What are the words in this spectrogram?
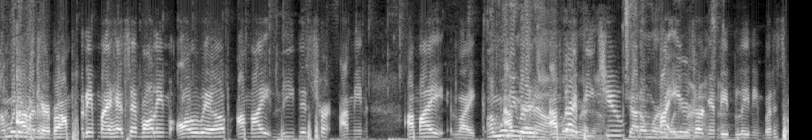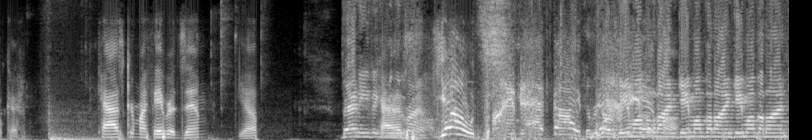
I'm winning I don't right care, now. bro. I'm putting my headset volume all the way up. I might lead this turn. I mean, I might like. I'm winning after, right now, I'm After I winning right beat you, Chat, don't worry, I'm my ears right are now, gonna be bleeding, but it's okay. Kazkr, my favorite XIM. Yep. Benny, thank you for the prime. Yo, time that guy. Here we go. Game on the line. Game on the line. Game on the line.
